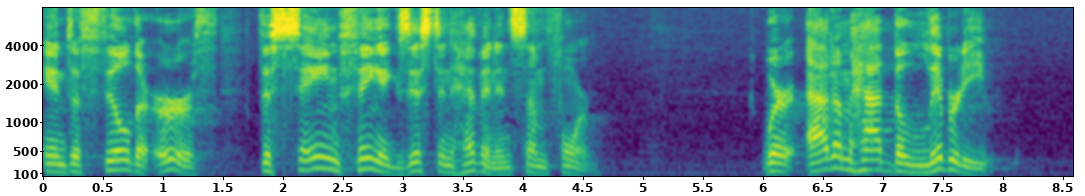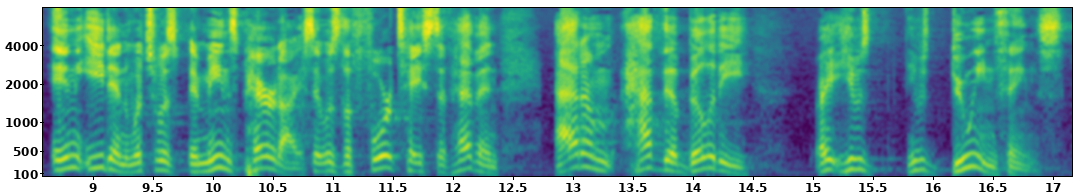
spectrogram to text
and to fill the earth, the same thing exists in heaven in some form where Adam had the liberty in Eden, which was, it means paradise. It was the foretaste of heaven. Adam had the ability, right? He was, he was doing things.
